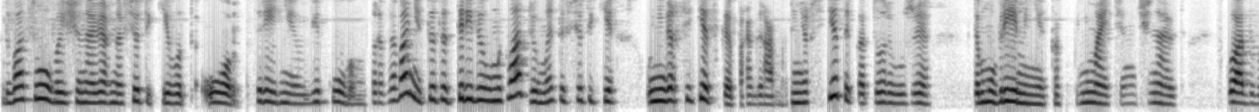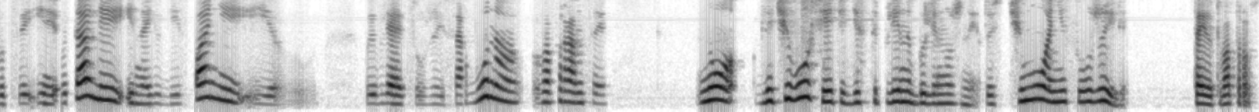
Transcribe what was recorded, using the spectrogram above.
Два слова еще, наверное, все-таки вот о средневековом образовании. Вот этот тривиум и квадриум – это все-таки университетская программа. Университеты, которые уже к тому времени, как понимаете, начинают складываться и в Италии, и на юге Испании, и появляется уже и Сорбона во Франции. Но для чего все эти дисциплины были нужны? То есть чему они служили? Встает вопрос.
